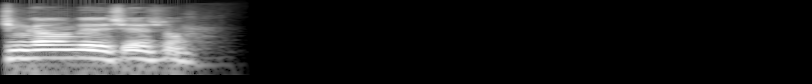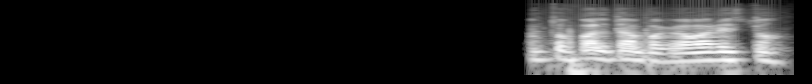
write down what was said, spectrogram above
Chinga, ¿dónde decía eso? ¿Cuánto falta para acabar esto?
